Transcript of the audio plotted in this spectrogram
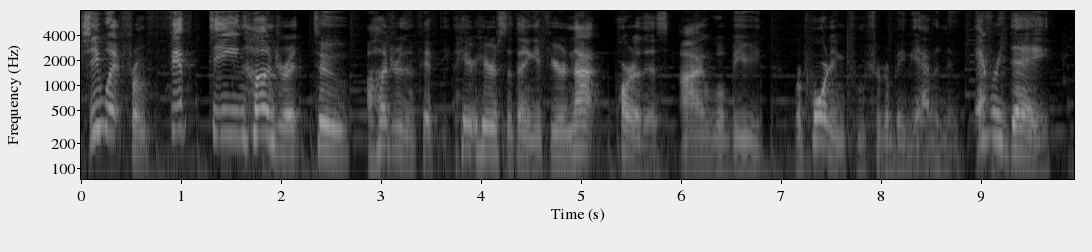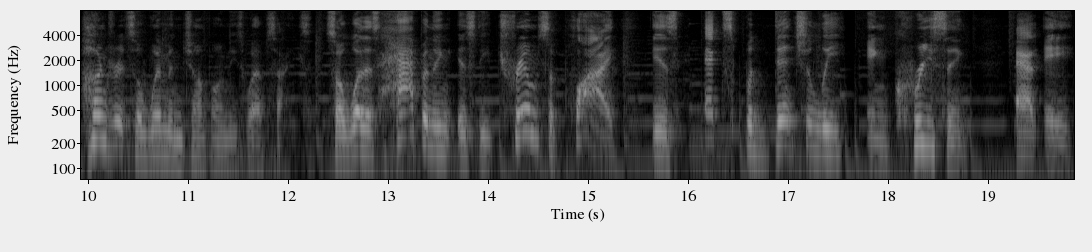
She went from 1500 to 150 Here, here's the thing. If you're not part of this i will be reporting from sugar baby avenue every day hundreds of women jump on these websites so what is happening is the trim supply is exponentially increasing at a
